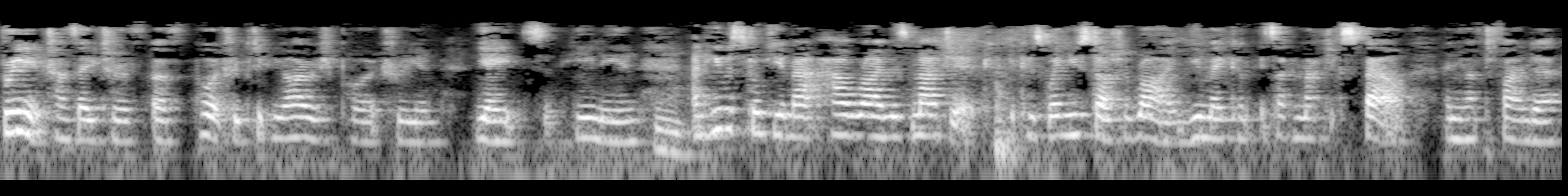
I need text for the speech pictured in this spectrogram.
brilliant translator of, of poetry, particularly Irish poetry and Yeats and Heaney, and, hmm. and he was talking about how rhyme is magic because when you start a rhyme, you make a, it's like a magic spell, and you have to find a,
